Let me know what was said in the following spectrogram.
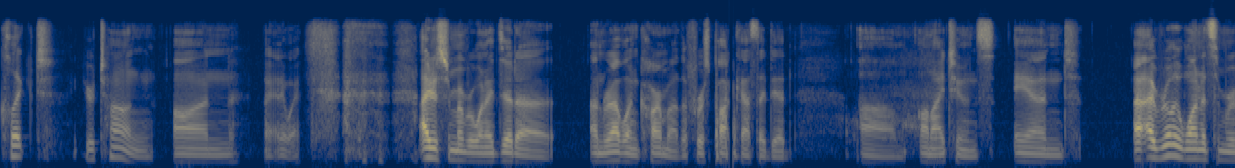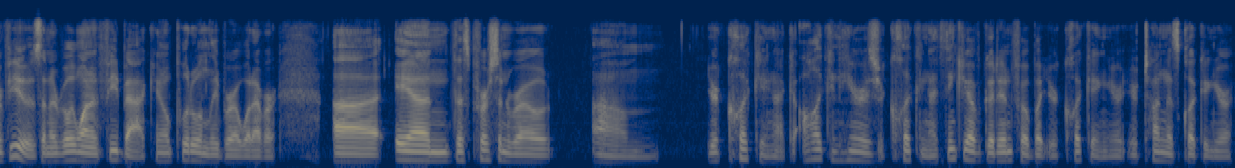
clicked your tongue on. Anyway, I just remember when I did a uh, unraveling karma, the first podcast I did um, on iTunes, and I, I, really wanted some reviews and I really wanted feedback, you know, Pluto and Libra, whatever. Uh, and this person wrote, um, "You're clicking. I, all I can hear is you're clicking. I think you have good info, but you're clicking. Your your tongue is clicking. Your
